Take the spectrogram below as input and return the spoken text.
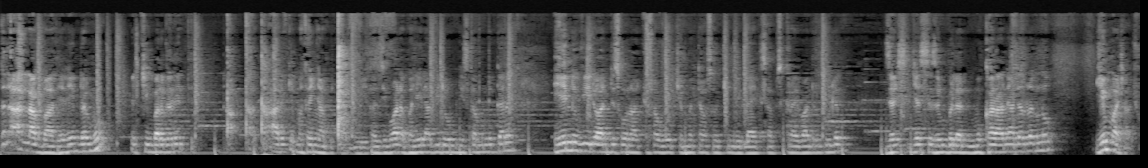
ትላል እኔም ደግሞ እቺን በርገሬ አርቄ መተኛ ብቻ ከዚህ በኋላ በሌላ ቪዲዮ እንግዲህ እስከምንገናኝ ይህን ቪዲዮ አዲስ ሆናችሁ ሰዎች የምታዩ ሰዎች እንግዲህ like፣ subscribe አድርጉልን። ጀስ ዝም ብለን ሙከራን ያደረግነው ይመቻችሁ።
